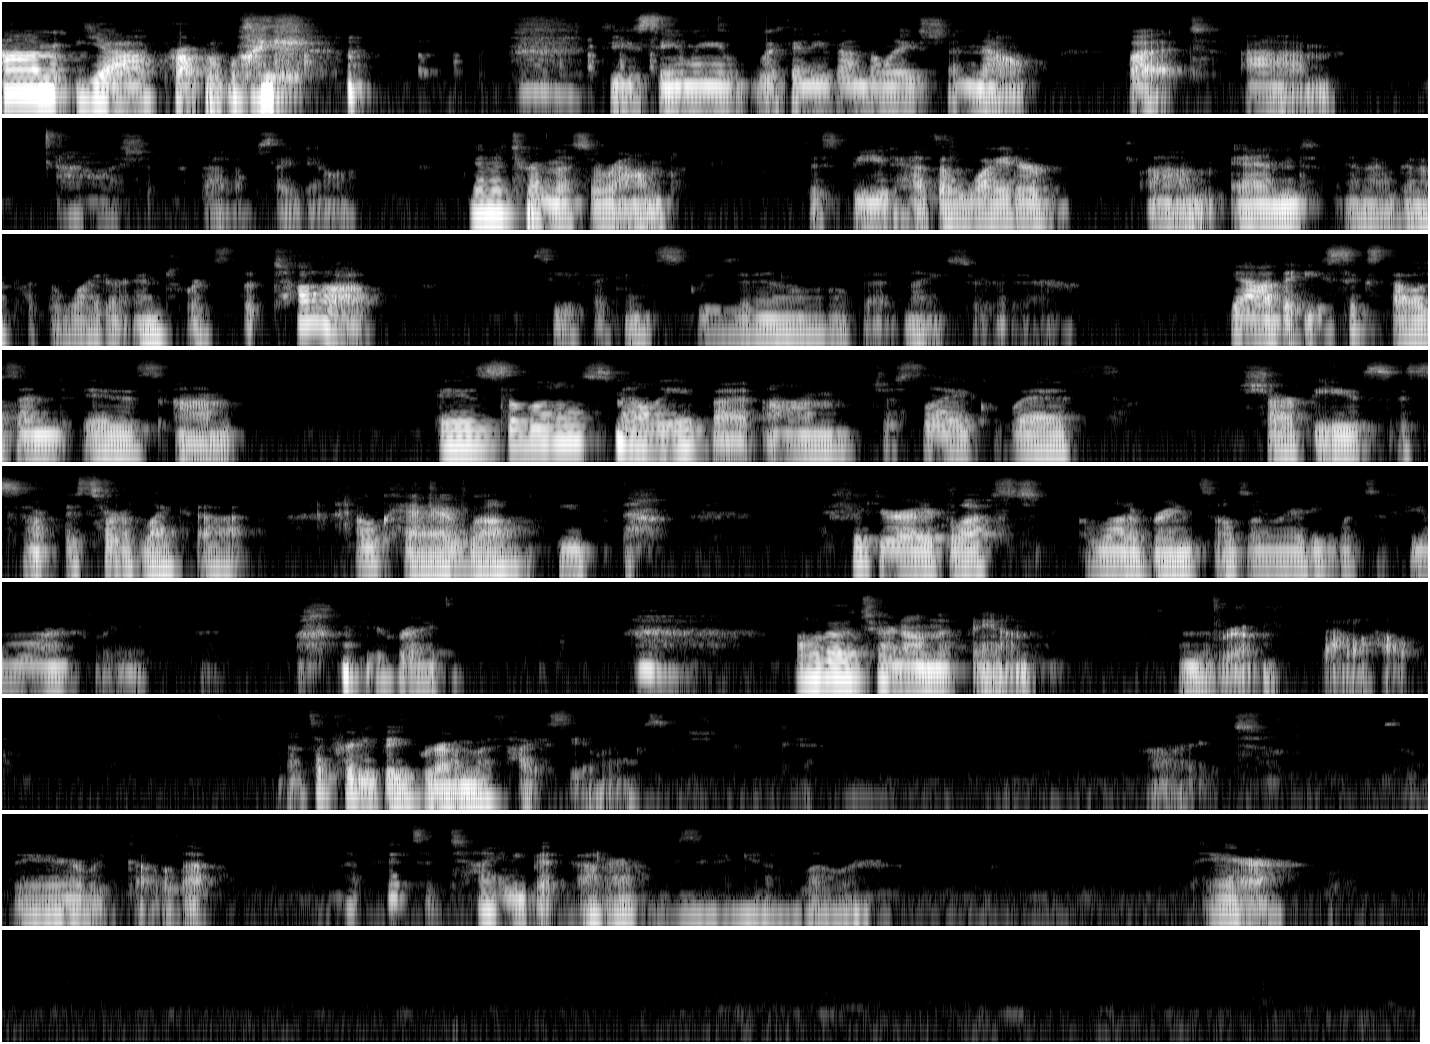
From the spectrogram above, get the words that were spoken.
Um, yeah, probably. Do you see me with any ventilation? No. But um, oh, I should put that upside down. I'm going to turn this around. This bead has a wider um, end, and I'm going to put the wider end towards the top. See if I can squeeze it in a little bit nicer there. Yeah, the E6000 is um, is a little smelly, but um, just like with Sharpies, it's, it's sort of like that. Okay, well, you, I figure I lost a lot of brain cells already. What's a few more, right? But you're right. I'll go turn on the fan in the room. That'll help. That's a pretty big room with high ceilings. So should be okay. All right. So there we go. That that fits a tiny bit better. Let me see if I get it lower. There.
